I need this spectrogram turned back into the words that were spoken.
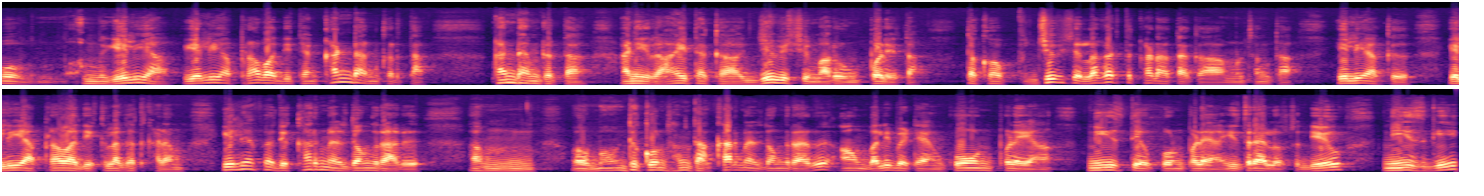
एलिया एलिया प्रवादी तें खंडन करता खंडन करता आनी राय ताका जिवीशी मारूंक पळयता ताका जिवीशी लगत काडा ताका म्हूण सांगता एलियाक एलिया प्रवादीक लगत काडा एलिया प्रवादी कार्मेल दोंगरार देखून सांगता कार्मेल दोंगरार हांव बलिबेट्यां कोण पळया नीज देव कोण पळया इस्रायलाचो देव नीज गी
